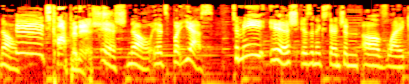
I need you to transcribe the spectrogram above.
No. Eh, it's Toppin-ish. ish? No, it's but yes. To me, ish is an extension of like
